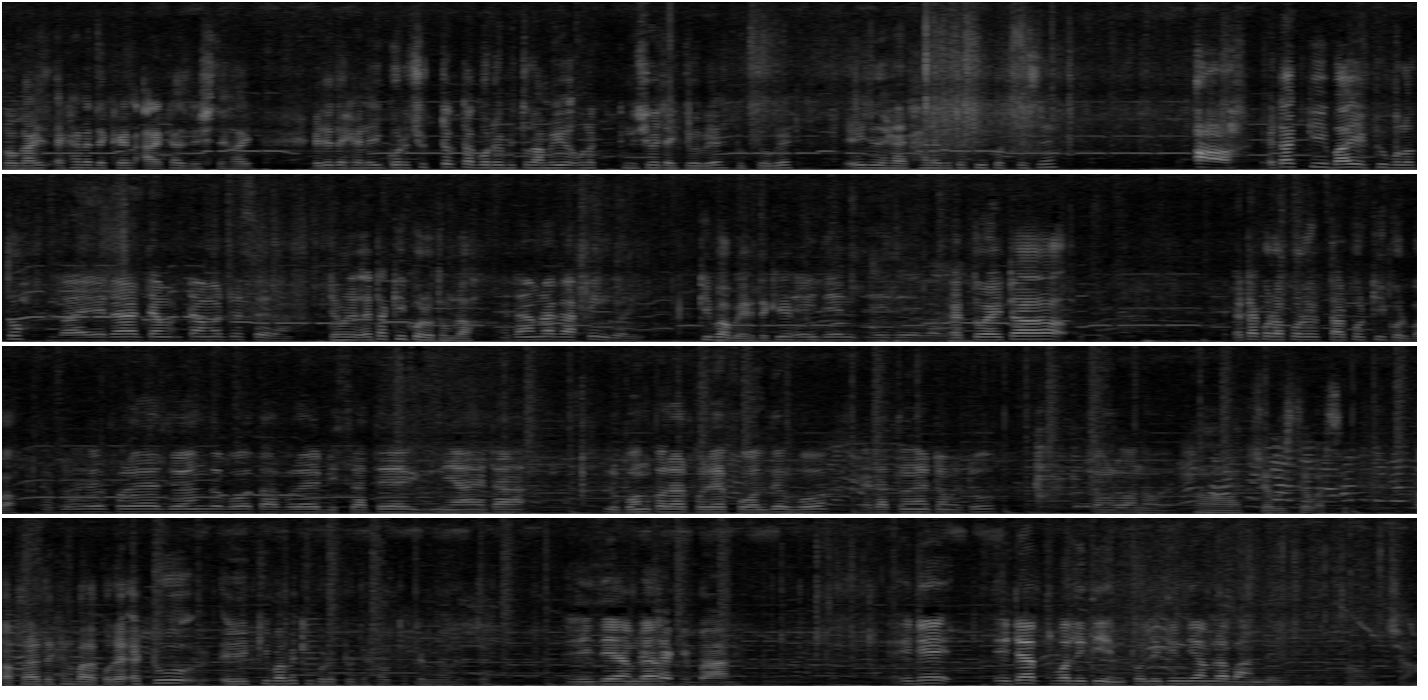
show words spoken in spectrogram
তো গাইজ এখানে দেখেন আরেকটা জিনিস দেখাই। এই যে দেখেন এই গরু ছোট্ট একটা গরুর ভিতর আমি অনেক নিচে যাইতে হবে ঢুকতে হবে। এই যে দেখেন এখানের ভিতর কি করতেছে? আহ এটা কি ভাই একটু বলো তো? ভাই এটা টমেটো সেরা। এটা কি করো তোমরা? এটা আমরা গ্রাফটিং করি। কীভাবে? দেখি এই যে এই যে তো এটা এটা করার পরে তারপর কি করবা? এরপরে- এরপরে জয়েন দেবো তারপরে বিশ্রাতে নিয়ে এটা রোপণ করার পরে ফল দেবো এটা তো টমেটো সংরক্ষণ হবে। হ্যাঁ আচ্ছা বুঝতে পারছি। আপনারা দেখেন ভালো করে একটু এই কীভাবে কি করে একটু দেখাও তো ক্যামেরার মধ্যে। এই যে আমরা এটা কি বান? এই যে এটা পলিথিন পলিথিন দিয়ে আমরা বান্ধি আচ্ছা।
